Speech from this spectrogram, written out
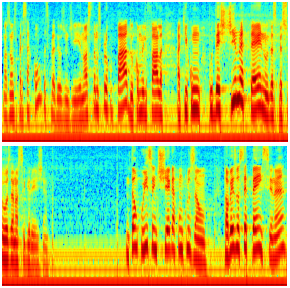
Nós vamos prestar contas para Deus um dia. E nós estamos preocupados, como ele fala aqui, com o destino eterno das pessoas da nossa igreja. Então, com isso, a gente chega à conclusão. Talvez você pense, né?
